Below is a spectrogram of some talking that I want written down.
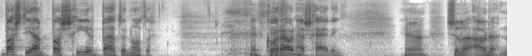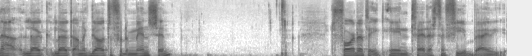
Bastiaan Paschier Paternotte. Coronascheiding. Ja. Zullen oude... Nou, leuk, leuke anekdote voor de mensen. Voordat ik in 2004 bij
